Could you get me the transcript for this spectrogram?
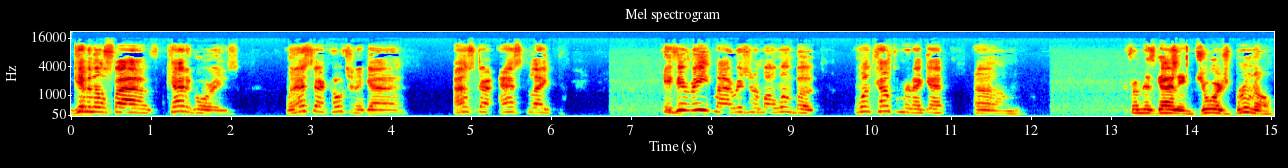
given those five categories, when I start coaching a guy, I'll start asking, like, if you read my original Mo One book, one compliment I got um, from this guy named George Bruno,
